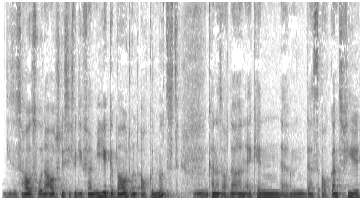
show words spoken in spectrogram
Dieses Haus wurde ausschließlich für die Familie gebaut und auch genutzt. Man kann es auch daran erkennen, ähm, dass auch ganz viel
